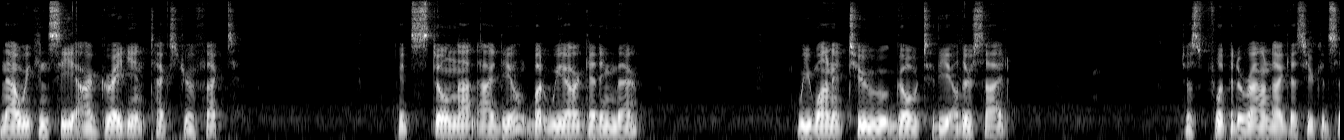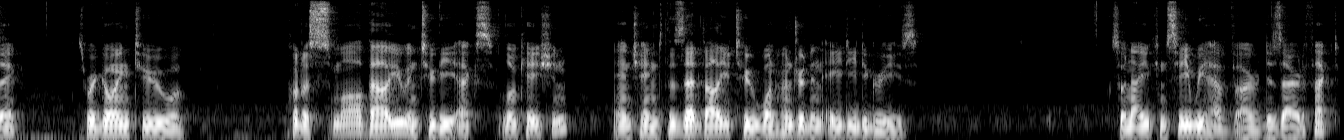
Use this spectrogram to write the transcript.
Now we can see our gradient texture effect. It's still not ideal, but we are getting there. We want it to go to the other side. Just flip it around, I guess you could say. So we're going to put a small value into the X location and change the Z value to 180 degrees. So now you can see we have our desired effect.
